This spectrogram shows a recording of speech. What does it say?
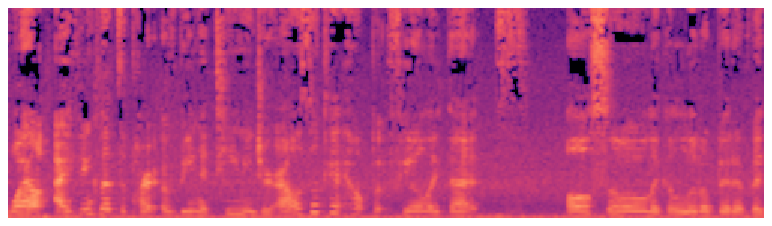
While I think that's a part of being a teenager, I also can't help but feel like that's also like a little bit of a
